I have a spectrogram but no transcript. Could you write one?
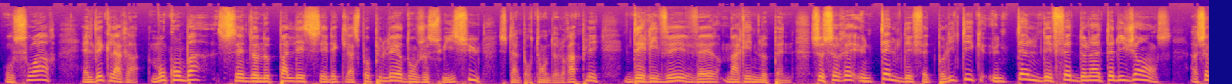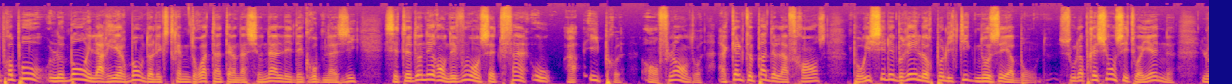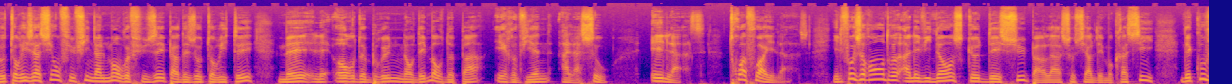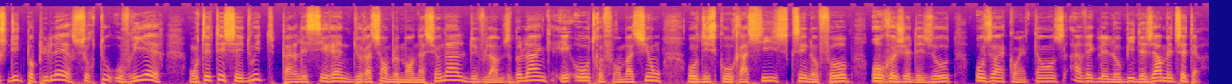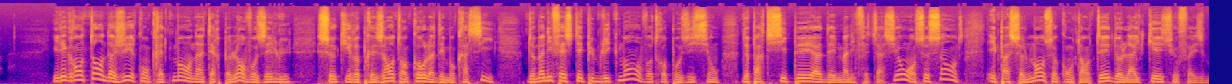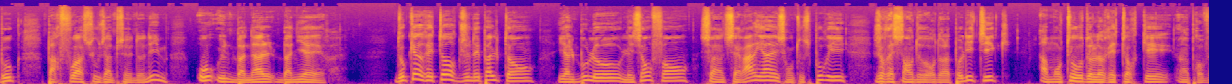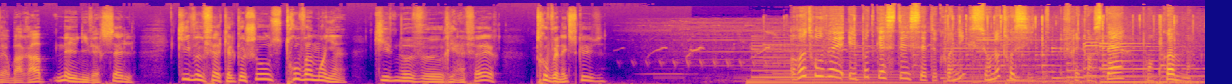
Au soir, elle déclara Mon combat, c'est de ne pas laisser les classes populaires dont je suis issu, c'est important de le rappeler, dériver vers Marine Le Pen. Ce serait une telle défaite politique, une telle défaite de l'intelligence. À ce propos, le banc et l'arrière-banc de l'extrême droite internationale et des groupes nazis s'étaient donné rendez-vous en cette fin août à Ypres, en Flandre, à quelques pas de la France, pour y célébrer leur politique nauséabonde. Sous la pression citoyenne, l'autorisation fut finalement refusée par des autorités, mais les hordes brunes n'en démordent pas et reviennent à l'assaut. Hélas, trois fois hélas. Il faut se rendre à l'évidence que, déçus par la social-démocratie, des couches dites populaires, surtout ouvrières, ont été séduites par les sirènes du Rassemblement national, du Vlaams et autres formations aux discours racistes, xénophobes, au rejet des autres, aux accointances avec les lobbies des armes, etc. Il est grand temps d'agir concrètement en interpellant vos élus, ceux qui représentent encore la démocratie, de manifester publiquement votre opposition, de participer à des manifestations en ce sens, et pas seulement se contenter de liker sur Facebook, parfois sous un pseudonyme, ou une banale bannière. D'aucuns rétorquent Je n'ai pas le temps. Il y a le boulot, les enfants, ça ne sert à rien, ils sont tous pourris, je reste en dehors de la politique. À mon tour de leur rétorquer un proverbe arabe, mais universel. Qui veut faire quelque chose trouve un moyen. Qui ne veut rien faire trouve une excuse. Retrouvez et podcastez cette chronique sur notre site fréquenceterre.com.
